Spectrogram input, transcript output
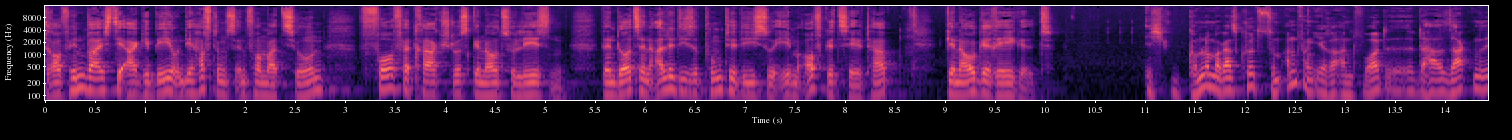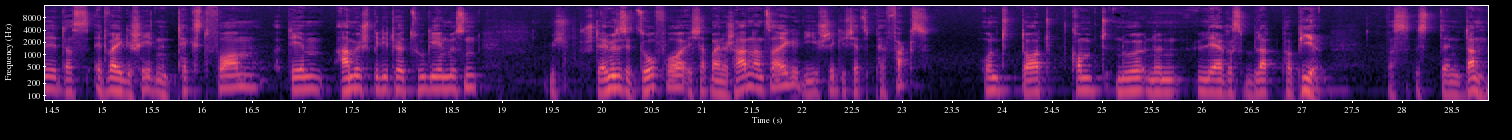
darauf hinweist, die AGB und die Haftungsinformation vor Vertragsschluss genau zu lesen. Denn dort sind alle diese Punkte, die ich soeben aufgezählt habe, genau geregelt. Ich komme noch mal ganz kurz zum Anfang Ihrer Antwort. Äh, da sagten Sie, dass etwaige Schäden in Textform dem Arme-Spediteur zugehen müssen. Ich stelle mir das jetzt so vor, ich habe meine Schadenanzeige, die schicke ich jetzt per Fax und dort kommt nur ein leeres Blatt Papier. Was ist denn dann?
